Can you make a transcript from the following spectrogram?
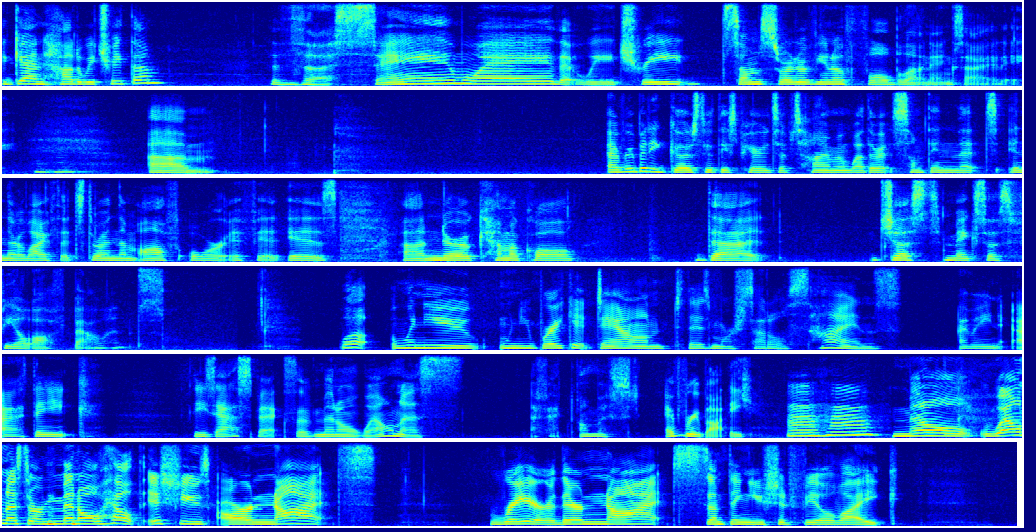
again how do we treat them? The same way that we treat some sort of you know full blown anxiety um, everybody goes through these periods of time, and whether it's something that's in their life that's throwing them off, or if it is uh, neurochemical that just makes us feel off balance. Well, when you when you break it down to those more subtle signs, I mean, I think these aspects of mental wellness affect almost everybody. Mm-hmm. Mental wellness or mental health issues are not rare. They're not something you should feel like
